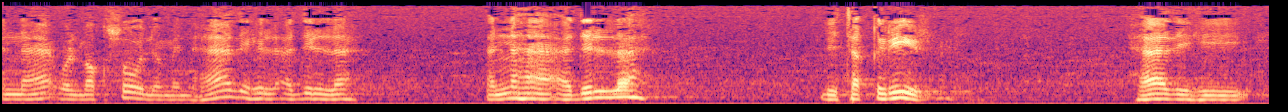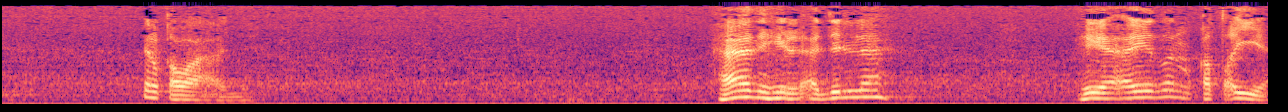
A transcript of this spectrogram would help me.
أنها والمقصود من هذه الأدلة أنها أدلة لتقرير هذه القواعد. هذه الأدلة هي أيضا قطعية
